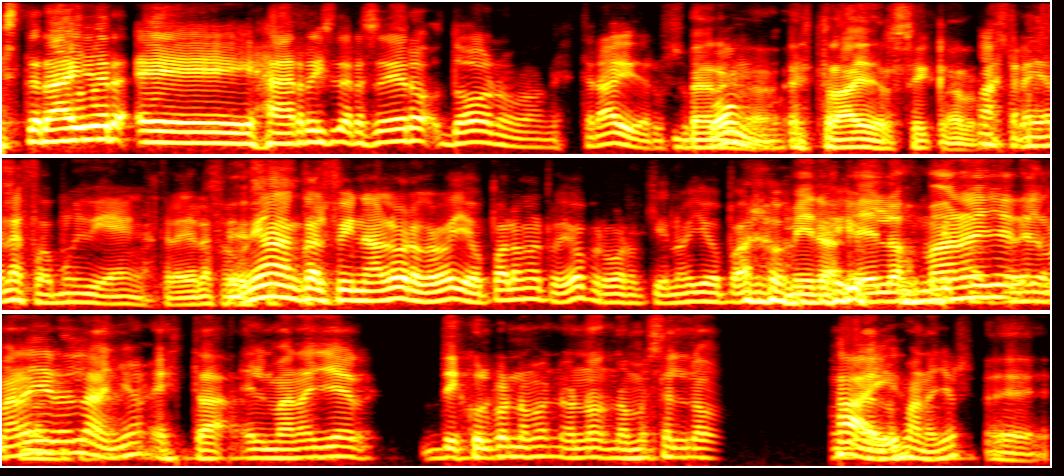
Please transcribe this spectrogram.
Strider eh, Harris tercero, Donovan, Strider, supongo. Verga. Strider, sí, claro. A por Strider le fue muy bien, a Strider le fue muy bien, aunque al final, bueno, creo que llevó palo en el playoff, pero bueno, ¿quién no llevó palo? Mira, eh, los managers, el manager del año está el manager, disculpa, no, me- no, no, no me sé el nombre de los managers. Eh,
